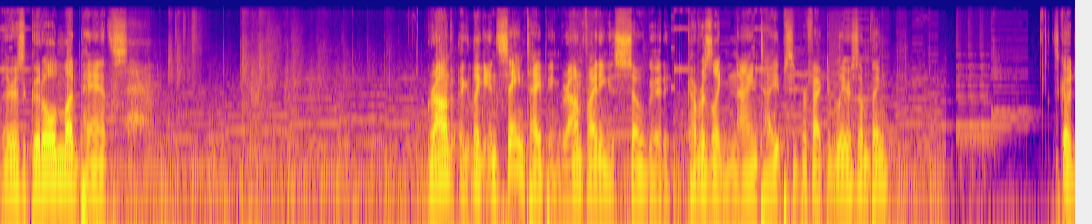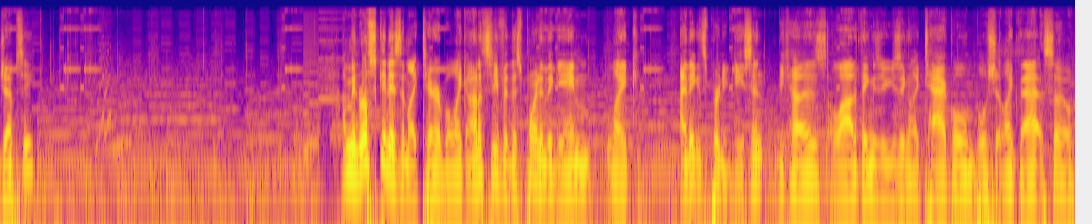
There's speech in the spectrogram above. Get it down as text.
There's good old Mud Pants. Ground, like, insane typing. Ground fighting is so good. It covers, like, nine types super effectively or something. Let's go, Jepsy. I mean, Rough Skin isn't, like, terrible. Like, honestly, for this point of the game, like, I think it's pretty decent because a lot of things are using, like, tackle and bullshit like that, so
